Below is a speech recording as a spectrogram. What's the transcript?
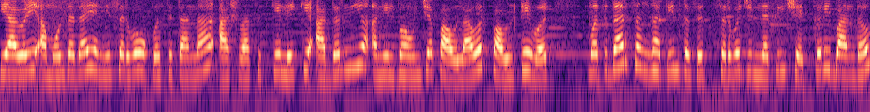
यावेळी अमोलदादा यांनी सर्व उपस्थितांना आश्वासित केले की आदरणीय अनिल भाऊंच्या पावलावर पाऊल ठेवत मतदारसंघातील तसेच सर्व जिल्ह्यातील शेतकरी बांधव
